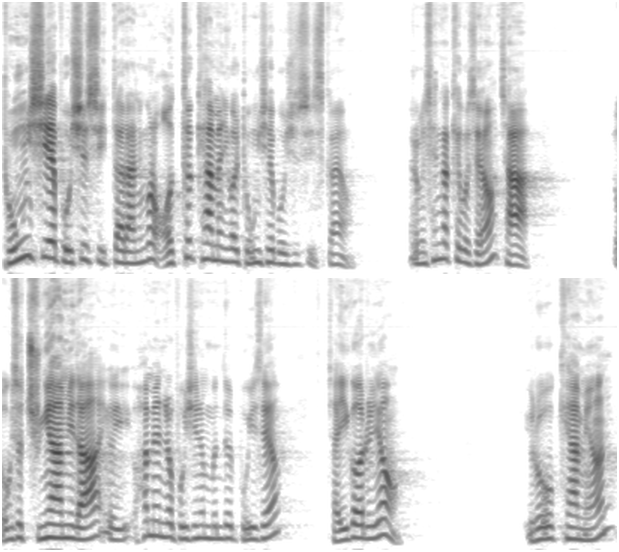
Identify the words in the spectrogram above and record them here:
동시에 보실 수 있다라는 걸 어떻게 하면 이걸 동시에 보실 수 있을까요? 여러분 생각해 보세요. 자, 여기서 중요합니다. 화면으로 보시는 분들 보이세요? 자, 이거를요. 이렇게 하면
